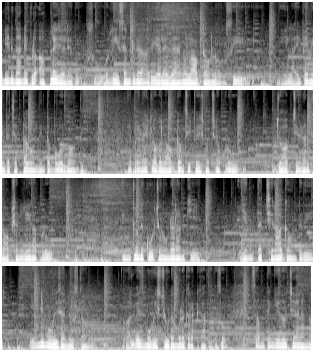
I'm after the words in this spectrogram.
నేను దాన్ని ఎప్పుడు అప్లై చేయలేదు. సో రీసెంట్గా రియలైజ్ అయ్యాను లాక్డౌన్లో. సి ఈ లైఫ్ ఏంది ఇంత చెత్తగా ఉంది ఇంత బోర్గా ఉంది. ఎప్పుడైనా ఇట్లా ఒక లాక్డౌన్ సిచ్యువేషన్ వచ్చినప్పుడు జాబ్ చేయడానికి ఆప్షన్ లేనప్పుడు ఇంట్లోనే కూర్చొని ఉండడానికి ఎంత చిరాగ్గా ఉంటుంది. ఎన్ని మూవీస్ అని చూస్తాం. ఆల్వేస్ మూవీస్ చూడడం కూడా కరెక్ట్ కాదు కదా. సో సంథింగ్ ఏదో చేయాలన్న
